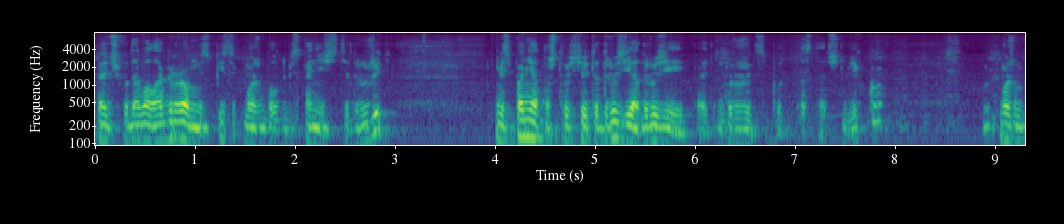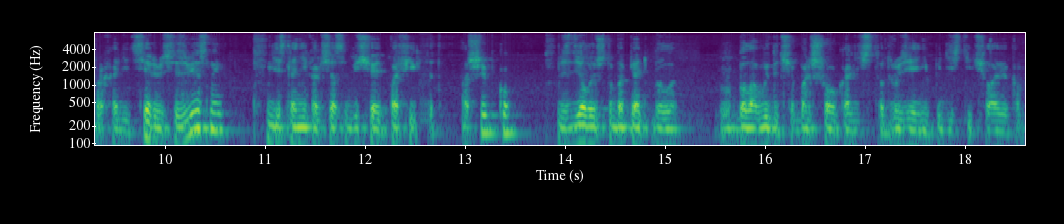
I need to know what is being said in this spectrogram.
Раньше выдавал огромный список, можно было до бесконечности дружить. То есть понятно, что все это друзья друзей, поэтому дружиться будет достаточно легко. Можем проходить. Сервис известный. Если они, как сейчас обещают, пофиксят ошибку, сделают, чтобы опять было, была выдача большого количества друзей, а не по 10 человекам,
